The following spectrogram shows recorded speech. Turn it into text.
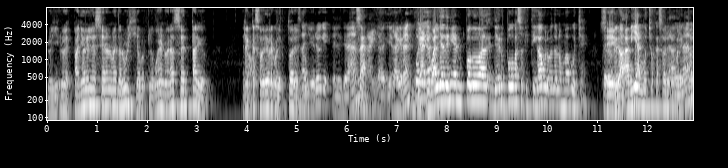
Los, los españoles le enseñaron metalurgia porque los weones no eran sedentarios, eran No. cazadores y O recolectores. sea, ¿no? yo creo que el gran. O sea, la, la gran ya- igual ya tenían un poco más- ya era un poco más sofisticado por lo menos los mapuches. Pero, Sí, pero pero- habían muchos cazadores la recolectores.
